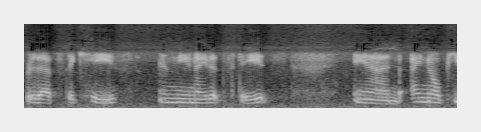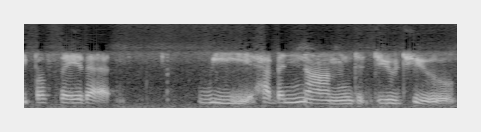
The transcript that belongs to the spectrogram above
where that's the case in the United States. And I know people say that we have been numbed due to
